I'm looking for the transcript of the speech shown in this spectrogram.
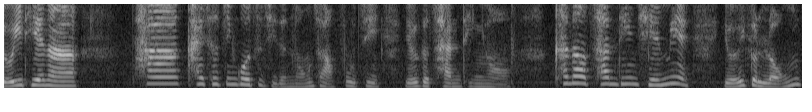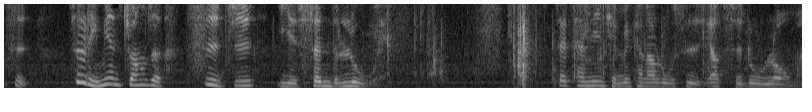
有一天啊，他开车经过自己的农场附近，有一个餐厅哦。看到餐厅前面有一个笼子，这里面装着四只野生的鹿。哎，在餐厅前面看到鹿是要吃鹿肉吗？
